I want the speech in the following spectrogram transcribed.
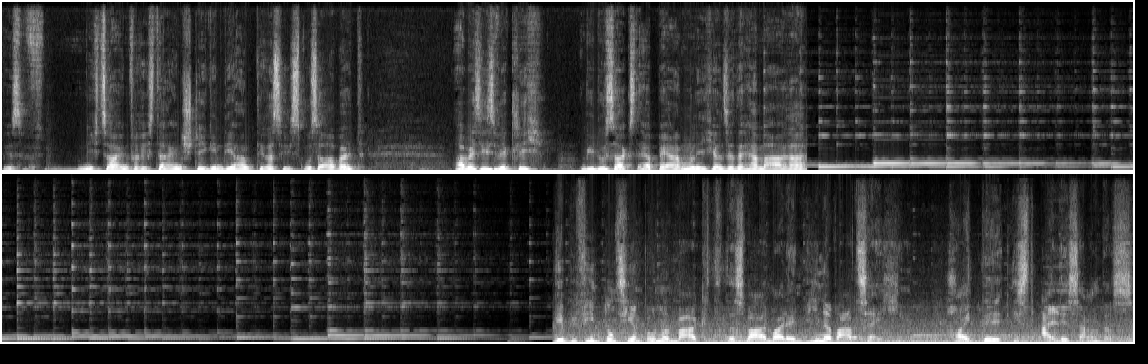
es nicht so einfach ist, der Einstieg in die Antirassismusarbeit. Aber es ist wirklich, wie du sagst, erbärmlich. Also der Herr Mara Wir befinden uns hier am Brunnenmarkt. Das war einmal ein Wiener Wahrzeichen. Heute ist alles anders.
